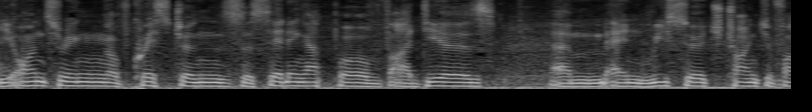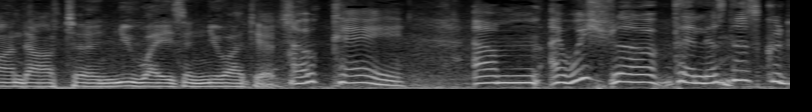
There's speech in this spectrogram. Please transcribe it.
the answering of questions, the setting up of ideas, um, and research, trying to find out uh, new ways and new ideas. Okay. Um, I wish uh, the listeners could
